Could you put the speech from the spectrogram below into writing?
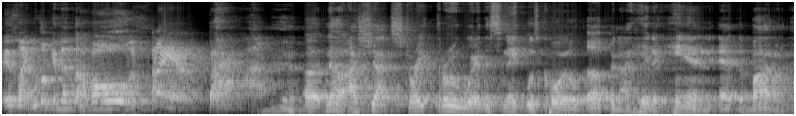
It's like looking at the hole and bam, Uh, no, I shot straight through where the snake was coiled up, and I hit a hen at the bottom,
